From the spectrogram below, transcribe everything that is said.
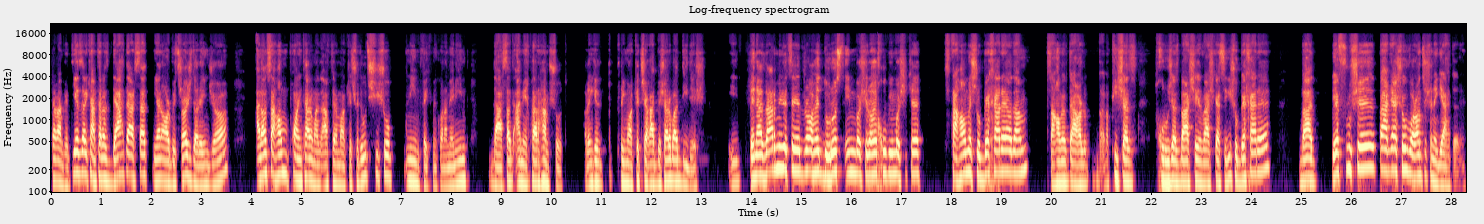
چقدر یه ذره کمتر از 10 درصد میان آربیتراژ داره اینجا. الان سهام پایینتر اومد after market شده بود. 6 و نیم فکر می‌کنم. یعنی این درصد عمیق‌تر هم شد. حالا اینکه pre-market چقدر بشه رو باید دیدش. به نظر می‌رسه راه درست این باشه راه خوب این باشه که سهامش رو بخره آدم. سهام در حال پیش از خروج از برشه ورشکستگیش رو بخره بعد بفروشه بقیهش رو warrant ش رو نگه داره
